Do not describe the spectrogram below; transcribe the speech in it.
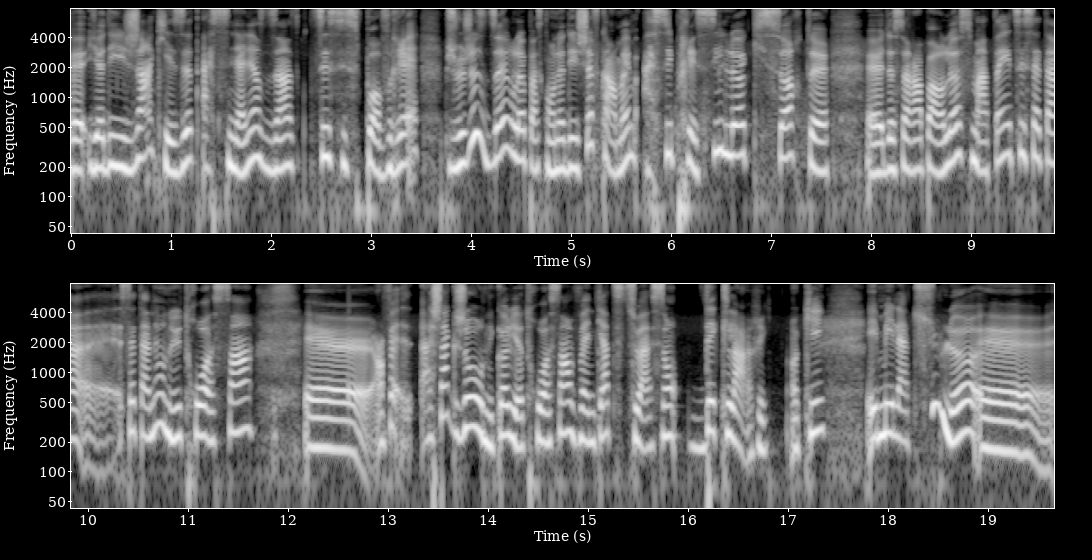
euh, il y a des gens qui hésitent à signaler en se disant, tu sais, si c'est pas vrai. Puis je veux juste dire, là, parce qu'on a des chiffres quand même assez précis là, qui sortent euh, de ce rapport-là ce matin. Tu sais, cette, cette, année, on a eu 300. Euh, en fait, à chaque jour, Nicole, il y a 324 situations déclarées. OK? Et mais là-dessus, là, euh,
